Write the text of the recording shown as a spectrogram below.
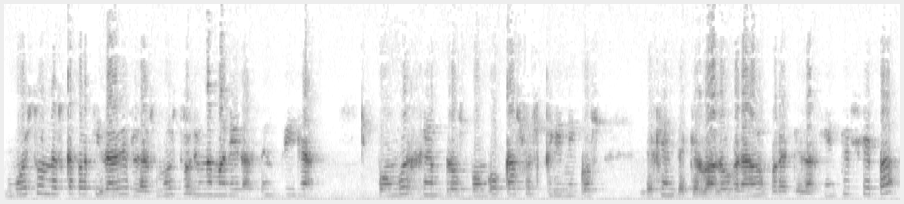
muestro unas capacidades, las muestro de una manera sencilla pongo ejemplos, pongo casos clínicos de gente que lo ha logrado para que la gente sepa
